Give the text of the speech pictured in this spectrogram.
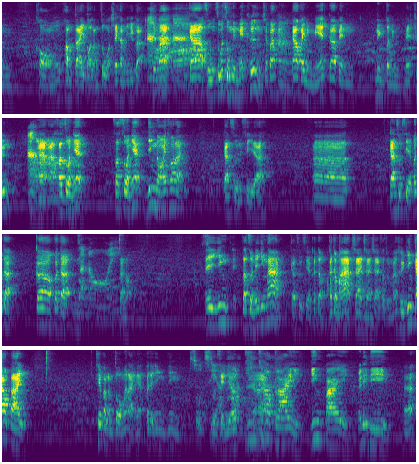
ของความไกลต่อลำตัวใช้คำนี้ดีกว่าอ่าเช่นว่าอ่าก้าวสูงสูงสูงหนึ่งเมตรครึ่งใช่ปะอ่าก้าวไปหนึ่งเมตรก็เป็นหนึ่งต่อหนึ่งเมตรครึ่งอ่าอ่าอ่าสัดส่วนเนี้ยสัดส่วนเนี้ยยิ่งน้อยเท่าไหร่ การสูญเสียอ่า การสูญเสียก็จะก็ก็จะจะน้อยจะน้อยไอ้ยยิ่งสัดส่วนนี้ยิ่งมาก การสูญเสียก็จะก็จะมากใช่ใช่ใช่สัดส่วนมากคือยิ่งก้าวไกล เทียบกับลำตัวเมื่อไหร่เนี่ยก็จะยิ่งยิ่งสูญเสีสูยญเสียเยอะยิ่งก้าวไกล ยิ่งไปไม่ได้ดีนะ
